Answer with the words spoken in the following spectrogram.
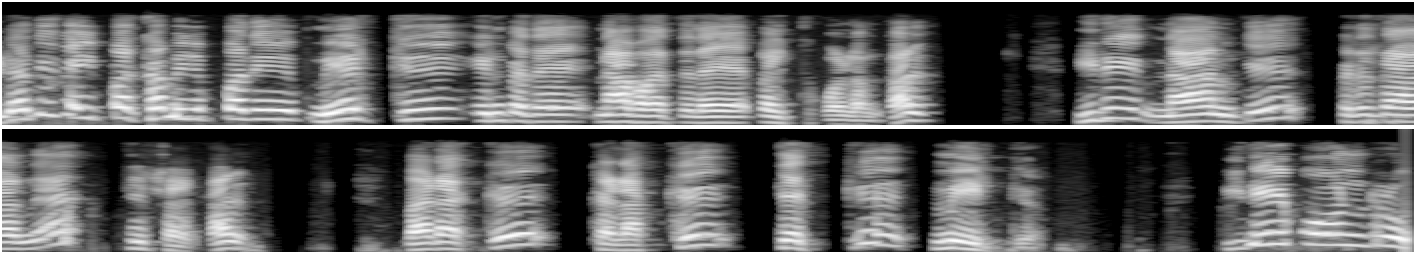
இடது கை பக்கம் இருப்பது மேற்கு என்பதை ஞாபகத்துல வைத்துக் கொள்ளுங்கள். இது நான்கு பிரதான திசைகள். வடக்கு கிழக்கு தெற்கு மேற்கு. இதே போன்று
